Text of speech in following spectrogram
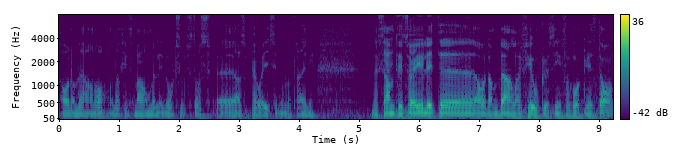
Adam Werner och där finns Marmelin också förstås, eh, alltså på isen under träning. Men samtidigt så är ju lite eh, Adam Werner i fokus inför Hockeyns dag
